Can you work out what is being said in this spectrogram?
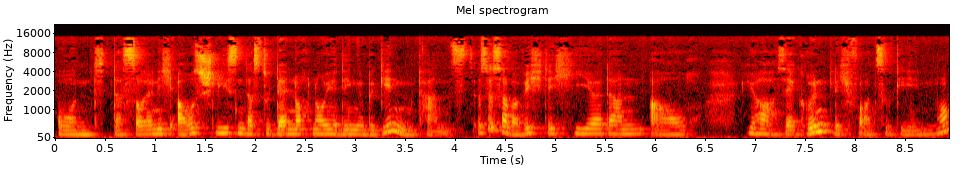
Und das soll nicht ausschließen, dass du dennoch neue Dinge beginnen kannst. Es ist aber wichtig, hier dann auch ja, sehr gründlich vorzugehen, ne?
